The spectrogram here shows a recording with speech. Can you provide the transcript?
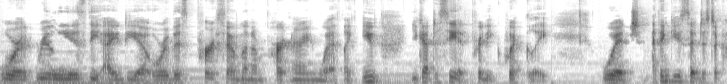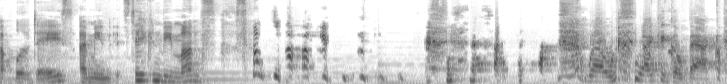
or it really is the idea or this person that I'm partnering with. Like you you got to see it pretty quickly, which I think you said just a couple of days. I mean, it's taken me months sometimes. well, I could go back.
